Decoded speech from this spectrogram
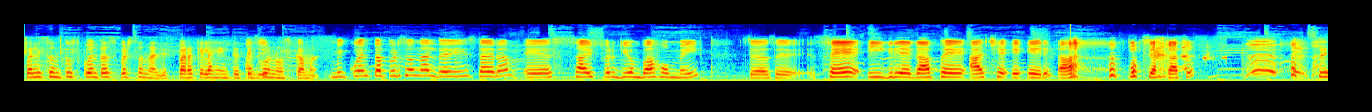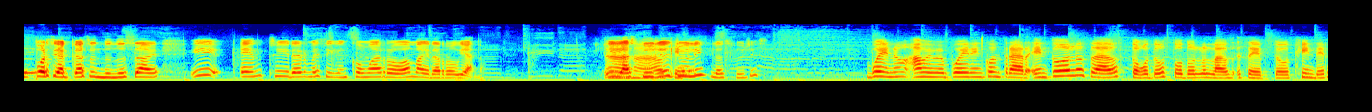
¿Cuáles son tus cuentas personales para que la gente te Así. conozca más? Mi cuenta personal de Instagram es cypher-mate. Se hace C-Y-P-H-E-R. ah, por si acaso. Sí. Por si acaso no no sabe. Y en Twitter me siguen como arroba Mayra Robiano. ¿Y las tuyas. Julie? ¿Las tuyas? Bueno, a mí me pueden encontrar en todos los lados, todos, todos los lados, excepto Tinder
